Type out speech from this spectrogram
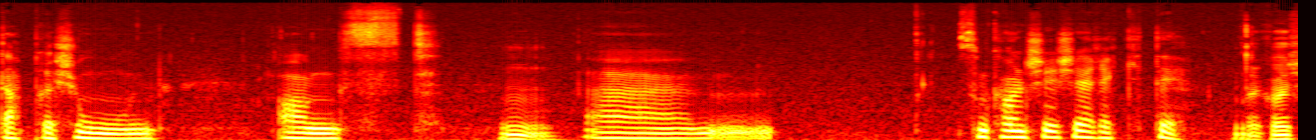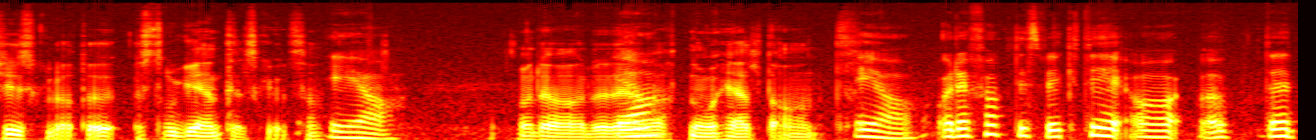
depresjon, angst, Mm. eh, som kanskje ikke er riktig. Men kanskje de skulle hatt østrogentilskudd, sant? Ja. og da hadde det Ja. vært noe helt annet. ja. Og det er faktisk viktig å å- det,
